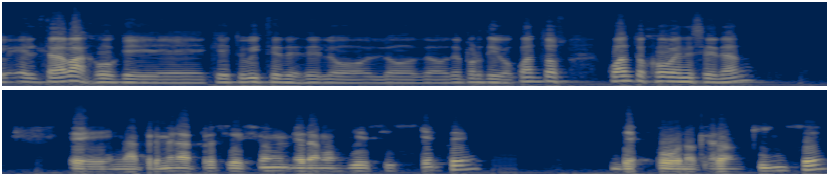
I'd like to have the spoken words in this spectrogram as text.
el, el trabajo que, que tuviste desde lo, lo- lo deportivo? ¿Cuántos, ¿Cuántos jóvenes eran? Eh, en la primera preselección éramos 17, después bueno, quedaron 15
